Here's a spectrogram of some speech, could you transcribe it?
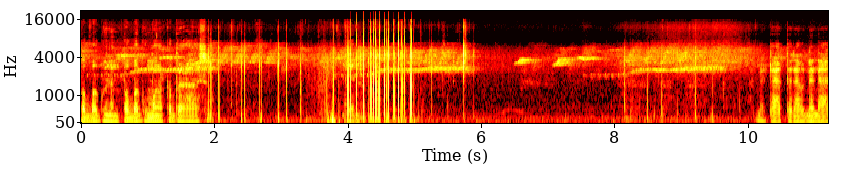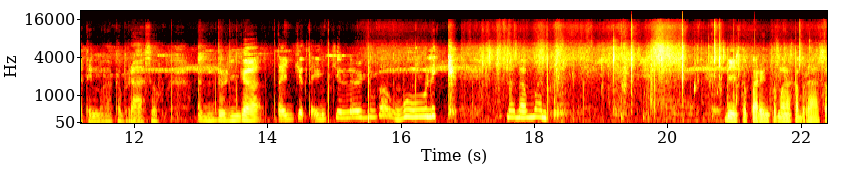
Pabago ng pabago mga kabraso. Yan. Natatanaw na natin mga kabraso. Andun nga. Thank you, thank you Lord. Wow, bulik na naman. Dito pa rin to mga kabraso.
